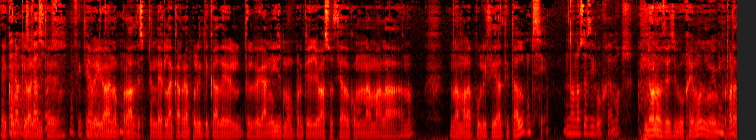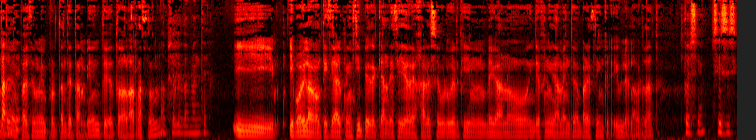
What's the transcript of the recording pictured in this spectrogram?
eh, como equivalente casos, de vegano para desprender la carga política del, del veganismo porque lleva asociado con una mala, ¿no? Una mala publicidad y tal. Sí, no nos desdibujemos, No nos desdibujemos, muy importante, Importante. me parece muy importante también, tiene toda la razón. absolutamente. Y, y voy, la noticia del principio de que han decidido dejar ese Burger King vegano indefinidamente me parece increíble, la verdad. Pues sí, sí, sí, sí.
